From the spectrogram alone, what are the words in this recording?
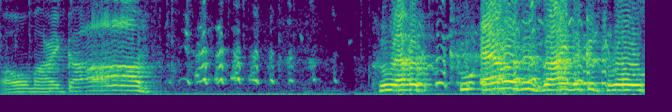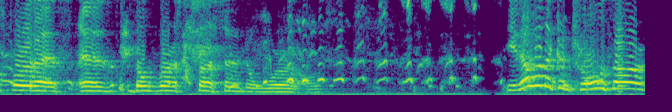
Oh my god! Whoever whoever designed the controls for this is the worst person in the world. You know what the controls are?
